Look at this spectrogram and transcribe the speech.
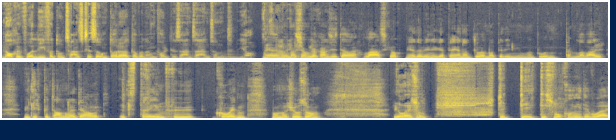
nach wie vor liefert und 20 Saisontore hat, aber dann fällt das 1-1 und ja. Ja, da muss man sagen, da kann sich der Lask auch mehr oder weniger bei einem Tormann, bei dem jungen Buben, beim Laval, wirklich bedanken, weil der hat extrem viel gehalten, muss man schon sagen. Ja, also, die, die, das Wochenende war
